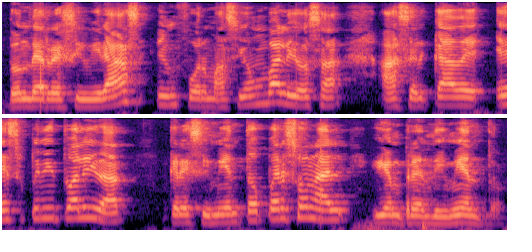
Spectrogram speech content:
donde recibirás información valiosa acerca de espiritualidad, crecimiento personal y emprendimiento.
